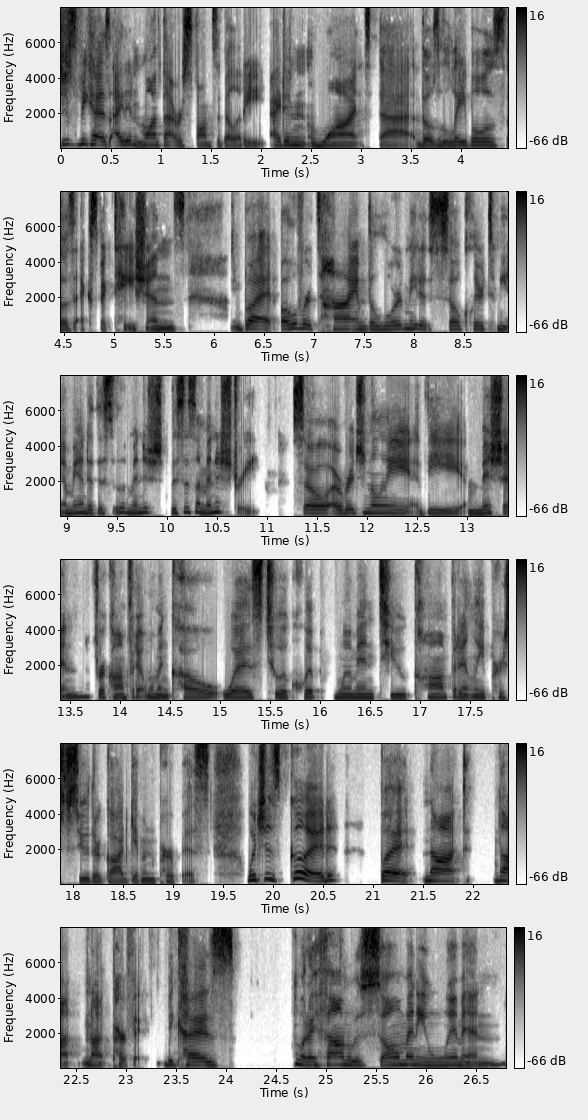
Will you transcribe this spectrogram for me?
just because I didn't want that responsibility. I didn't want uh, those labels, those expectations. But over time, the Lord made it so clear to me, Amanda, this is a ministry. This is a ministry. So originally, the mission for Confident Woman Co. was to equip women to confidently pursue their God-given purpose, which is good, but not not not perfect because what I found was so many women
